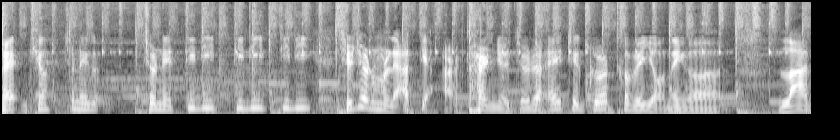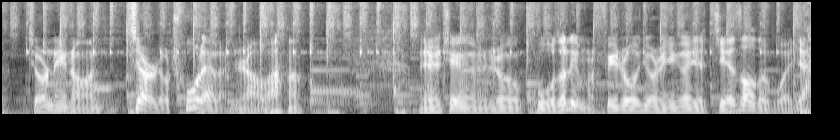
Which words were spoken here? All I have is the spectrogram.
哎，你听，就那个就是那滴滴滴滴滴滴，其实就这么俩点儿，但是你就觉得哎，这歌特别有那个拉，就是那种劲儿就出来了，你知道吧？因为这个就骨子里面，非洲就是一个有节奏的国家，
